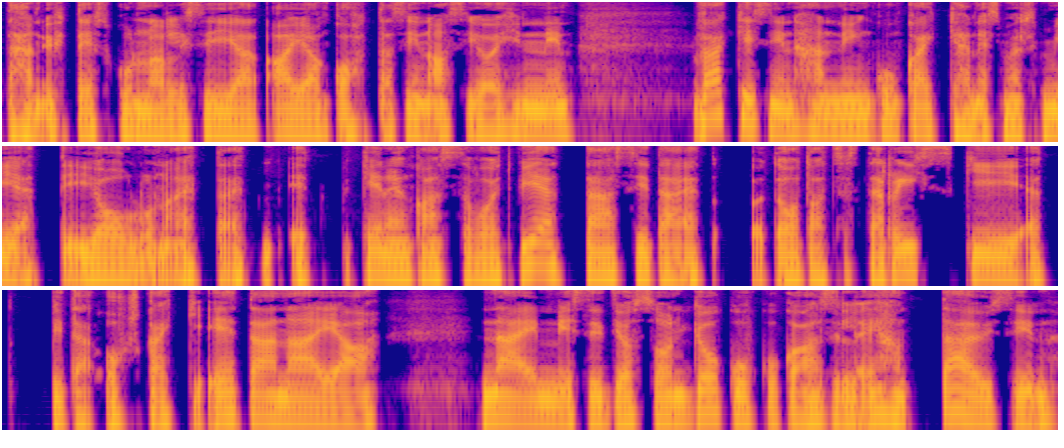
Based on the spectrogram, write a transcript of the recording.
tähän yhteiskunnallisiin ja ajankohtaisiin asioihin, niin väkisinhän niin kuin kaikkihan esimerkiksi miettii jouluna, että, että, että kenen kanssa voit viettää sitä, että, että otat sitä riskiä, että pitää, onko kaikki etänä ja näin, niin sit jos on joku, kuka on sille ihan täysin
